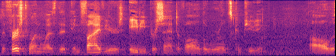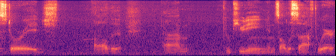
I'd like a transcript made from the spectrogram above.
The first one was that in five years, 80% of all the world's computing, all the storage, all the um, computing, and all the software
